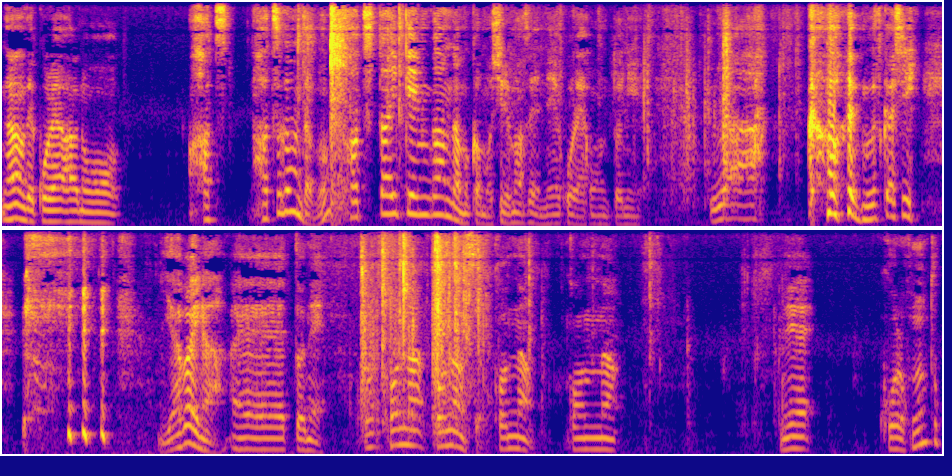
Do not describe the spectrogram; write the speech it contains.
なのでこれあの、初、初ガンダム？初体験ガンダムかもしれませんね、これ、本当に。うわぁ、これ難しい。やばいな。えー、っとね、ここんな、こんなんですよ。こんなん。こんな。ね。これほんと、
